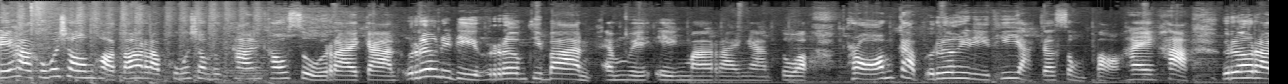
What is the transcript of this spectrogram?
ดีค่ะคุณผู้ชมขอต้อนรับคุณผู้ชมทุกท่านเข้าสู่รายการเรื่องดีๆ เริ่มที่บ้านแอมเวย์เองมารายงานตัว พร้อมกับเรื่องดีๆ ที่อยากจะส่งต่อให้ค่ะ เรื่องราว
